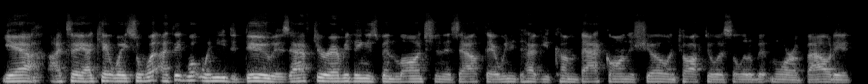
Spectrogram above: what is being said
Yeah, I tell you, I can't wait. So what I think what we need to do is after everything has been launched and is out there, we need to have you come back on the show and talk to us a little bit more about it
